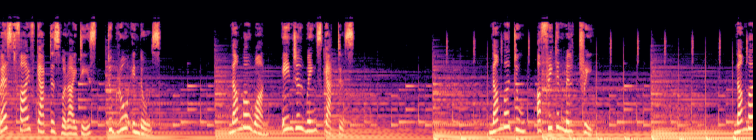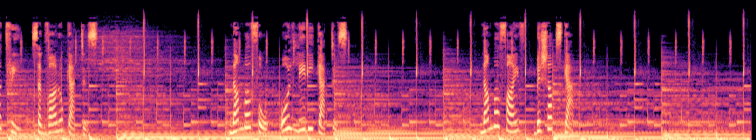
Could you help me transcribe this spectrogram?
Best 5 cactus varieties to grow indoors. Number 1. Angel Wings Cactus. Number 2. African Milk Tree. Number 3. Saguaro Cactus. Number 4. Old Lady Cactus. Number 5. Bishop's Cap.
